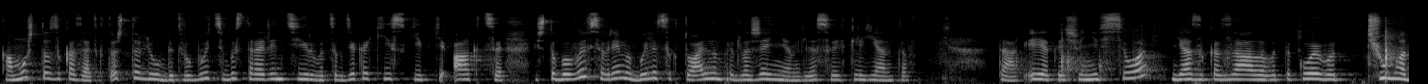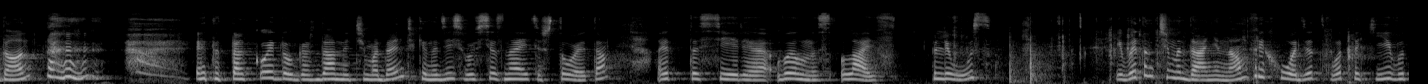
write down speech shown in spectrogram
кому что заказать кто что любит. Вы будете быстро ориентироваться где какие скидки акции и чтобы вы все время были с актуальным предложением для своих клиентов так и это еще не все я заказала вот такой вот чемодан. Это такой долгожданный чемоданчик. Я надеюсь вы все знаете что это. Это серия wellness life plus. И в этом чемодане нам приходят вот такие вот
